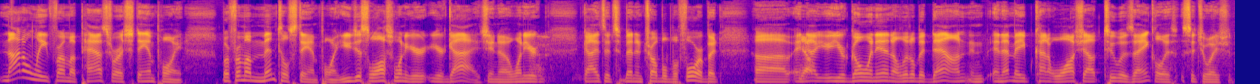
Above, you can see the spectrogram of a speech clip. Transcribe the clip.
not only from a pass rush standpoint, but from a mental standpoint. You just lost one of your, your guys, you know, one of your guys that's been in trouble before, but uh, and yep. now you're going in a little bit down, and, and that may kind of wash out Tua's ankle situation.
